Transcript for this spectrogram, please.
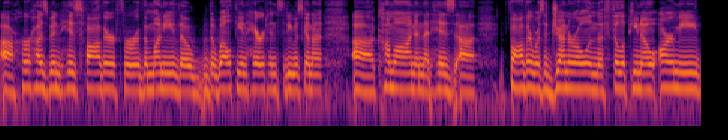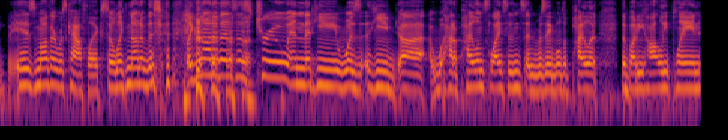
uh, her husband, his father, for the money, the the wealthy inheritance that he was gonna uh, come on, and that his uh, father was a general in the Filipino army. His mother was Catholic, so like none of this, like none of this is true, and that he was he uh, had a pilot's license and was able to pilot the Buddy Holly plane.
